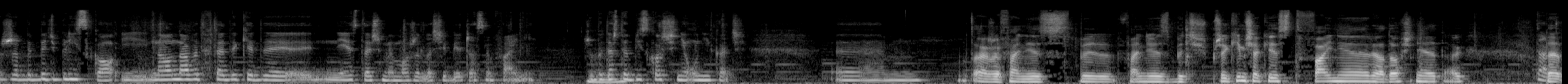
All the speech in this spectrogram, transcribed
żeby, być blisko i no nawet wtedy, kiedy nie jesteśmy może dla siebie czasem fajni. Żeby Mhm. też tej bliskości nie unikać. Ym, No tak, że fajnie jest, by, fajnie jest być przy kimś, jak jest fajnie, radośnie, tak. Tak. Te, y,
